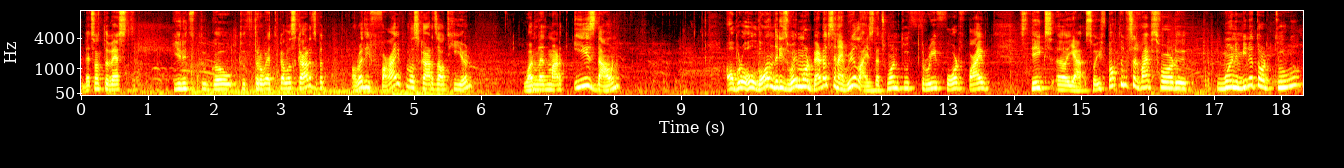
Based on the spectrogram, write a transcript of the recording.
that's not the best unit to go to throw at Palace Guards, but already five Palace Guards out here. One landmark is down. Oh, bro, hold on. There is way more barracks than I realized. That's one, two, three, four, five, six. Uh, yeah, so if Baltune survives for uh, one minute or two,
